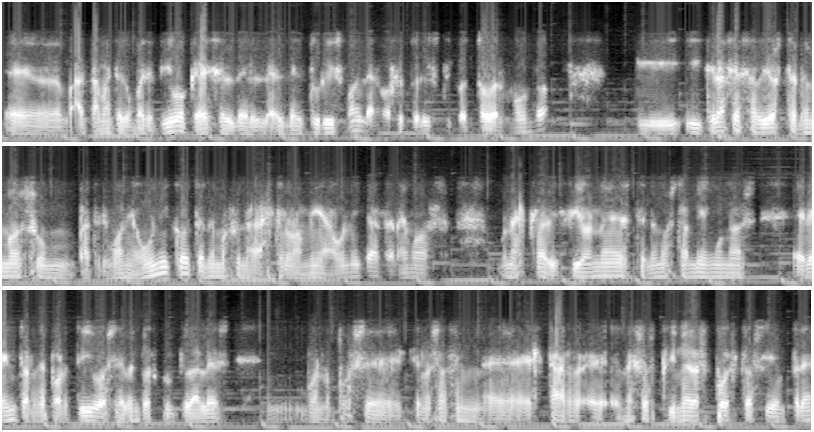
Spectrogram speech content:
eh, altamente competitivo que es el del, turismo, el del negocio turístico en todo el mundo. Y, gracias a Dios tenemos un patrimonio único, tenemos una gastronomía única, tenemos unas tradiciones, tenemos también unos eventos deportivos, eventos culturales, bueno, pues eh, que nos hacen eh, estar en esos primeros puestos siempre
